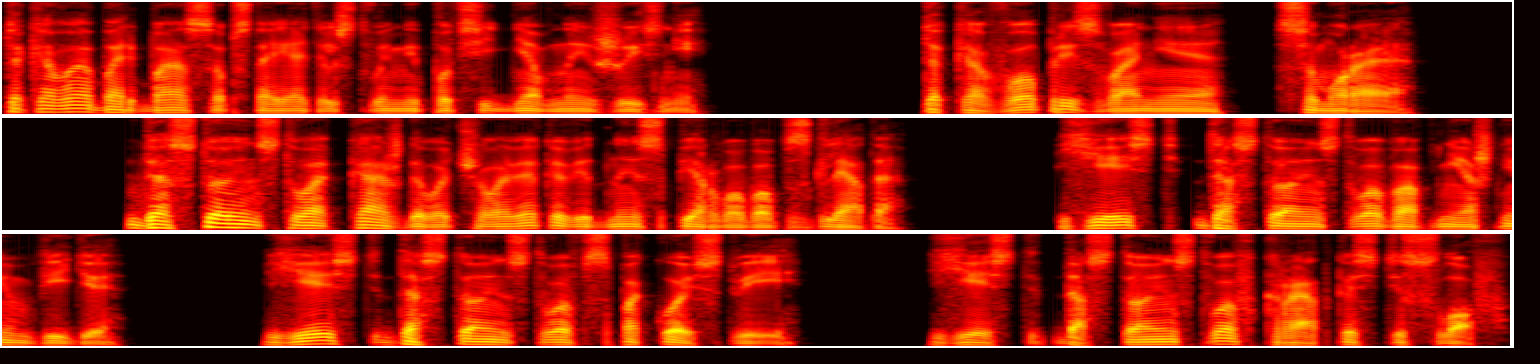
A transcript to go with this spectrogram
Такова борьба с обстоятельствами повседневной жизни. Таково призвание самурая. Достоинства каждого человека видны с первого взгляда. Есть достоинство во внешнем виде. Есть достоинство в спокойствии. Есть достоинство в краткости слов.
